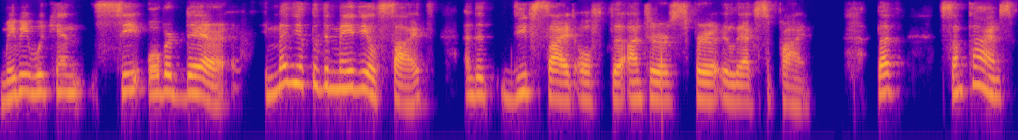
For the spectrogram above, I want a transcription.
maybe we can see over there, immediately the medial side and the deep side of the anterior superior iliac spine. But sometimes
